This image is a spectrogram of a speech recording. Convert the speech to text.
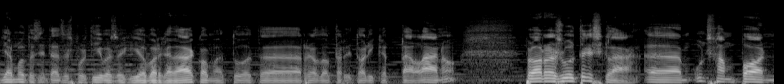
hi ha moltes entitats esportives aquí al Berguedà, com a tot arreu del territori català, no? Però resulta que, és clar, eh, uns fan pont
